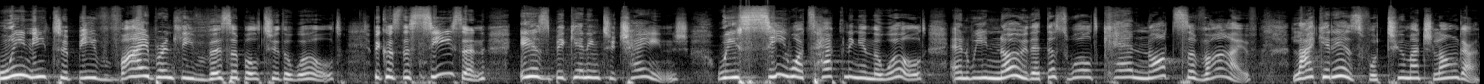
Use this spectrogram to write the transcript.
we need to be vibrantly visible to the world because the season is beginning to change. We see what's happening in the world and we know that this world cannot survive like it is for too much longer.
